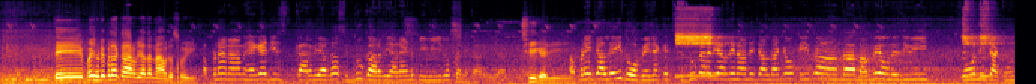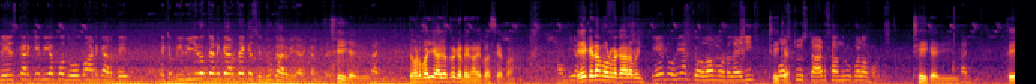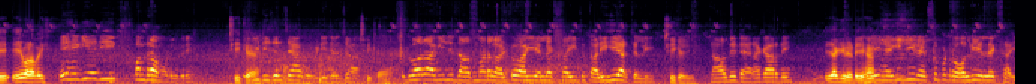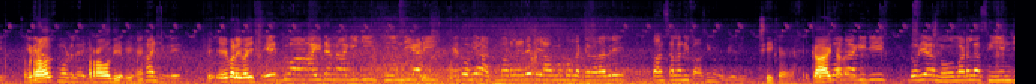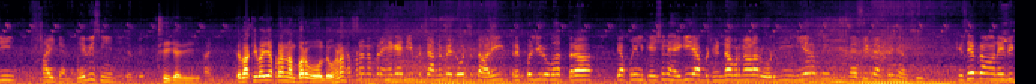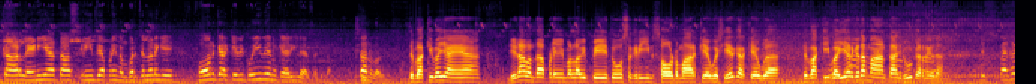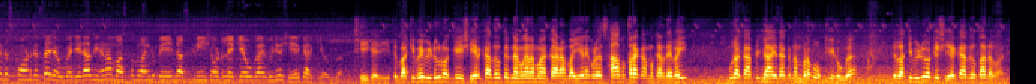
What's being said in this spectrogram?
ਤੇ ਬਾਈ ਤੁਹਾਡੇ ਪਹਿਲਾਂ ਕਾਰ ਬਾਜ਼ਾਰ ਦਾ ਨਾਮ ਦੱਸੋ ਜੀ। ਆਪਣਾ ਨਾਮ ਹੈਗਾ ਜੀ ਕਾਰ ਬਾਜ਼ਾਰ ਦਾ ਸਿੱਧੂ ਕਾਰ ਬਾਜ਼ਾਰ ਐਂਡ PV03 ਕਾਰ ਬਾਜ਼ਾਰ ਠੀਕ ਹੈ ਜੀ। ਆਪਣੇ ਚੱਲਦੇ ਜੀ ਦੋ ਪੇਜ ਇੱਕ ਸਿੱਧੂ ਕਾਰ ਬਾਜ਼ਾਰ ਦੇ ਨਾਂ ਤੇ ਚੱਲਦਾ ਕਿਉਂ ਕਈ ਭਰਾਵਾਂ ਦਾ ਲਾਂਭੇ ਆਉਂਦੇ ਸੀ ਵੀ ਫੋਨ ਨਹੀਂ ਚੱਕ ਹੁੰਦੇ ਇਸ ਕਰਕੇ ਵੀ ਆਪਾਂ ਦੋ ਪਾਰਟ ਕਰਤੇ ਇੱਕ PV03 ਕਰਤਾ ਇੱਕ ਸਿੱਧੂ ਕਾਰ ਬਾਜ਼ਾਰ ਕਰਤਾ ਠੀਕ ਹੈ ਜੀ। ਹਾਂਜੀ। ਤੇ ਹੁਣ ਬਾਈ ਆ ਜਾ ਉਧਰ ਗੱਡੀਆਂ ਵਾਲੇ ਪਾਸੇ ਆਪਾਂ। ਹਾਂਜੀ ਇਹ ਕਿਹੜਾ ਮਾਡਲ ਕਾਰ ਆ ਬਾਈ? ਇਹ 2014 ਮਾਡਲ ਹੈ ਜੀ। ਠੀਕ ਹੈ। ਟੂ ਸਟਾਰਟ ਸਨਰੂਫ ਵਾਲਾ ਮਾਡਲ ਠੀਕ ਹੈ ਜੀ। ਹਾਂਜੀ। ਤੇ ਇਹ ਵਾਲਾ ਬਾਈ? ਇਹ ਹੈਗੀ ਹੈ ਜੀ 15 ਮਾਡਲ ਵੀਰੇ। ਠੀਕ ਹੈ। ਵੀ ਡੀਜ਼ਲ ਚ ਆ ਉਹ ਵੀ ਡੀਜ਼ਲ ਚ ਆ। ਠੀਕ ਹੈ। ਉਦੋਂ ਬਾਅਦ ਆ ਗਈ ਜੀ 10 ਮਾਡਲ ਆਲਟੋ ਆ ਗਈ LXI 44000 ਚੱਲੀ ਠੀਕ ਹੈ ਜੀ। ਨਾਲ ਦੇ ਟਾਇਰ ਆ ਕਾਰ ਦੇ। ਇਹ ਆ ਕੀ ਰੇਟ ਹੈ ਇਹ ਹੈਗੀ ਜੀ ਰੈਡਸ ਪੈਟਰੋਲ ਦੀ LXI ਇਹ ਪੈਟਰੋਲ? ਮਾਡਲ ਹੈ ਜੀ। ਪੈਟਰੋਲ ਦੀ ਹੈ ਵੀ ਹੈ? ਹਾਂਜੀ ਵੀਰੇ। ਤੇ ਇਹ ਵਾਲੀ ਬਾਈ? ਇਹ ਦੁਆ i10 ਆ ਗਈ ਜੀ CNG ਵਾਲੀ। ਇਹ 2008 ਮਾਡਲ ਹੈ ਇਹਦੇ ਪੰਜਾਬ ਨੰਬਰ ਲੱਗਣ ਵਾਲਾ ਵੀਰੇ। 5 ਸਾਲਾਂ ਦੀ ਪਾਸਿੰਗ ਹੋ ਗਈ ਇਹਦੀ। ਠੀਕ ਹੈ ਇੱਕ ਆ ਤਾਂ ਆ ਗਈ ਜੀ 2009 ਮਾਡਲ ਆ CNG i10 ਇਹ ਵੀ CNG ਹੈ ਵੀਰੇ। ਠੀਕ ਹੈ ਜੀ। ਹਾਂਜੀ। ਤੇ ਬਾਕੀ ਬਾਈ ਆਪਣਾ ਨੰਬਰ ਬੋਲ ਦਿਓ ਹਨਾ? ਆਪਣਾ ਨੰਬਰ ਹੈਗਾ ਜੀ 9524 00072 ਤੇ ਆਪਣੀ ਲੋਕੇਸ਼ਨ ਹੈਗੀ ਆ ਬਠਿੰਡਾ ਬਰਨਾਲਾ ਰੋਡ ਜੀ ਨੀਅਰ ਆਪਣੀ ਮੈਸੀ ਟਰੈਕਟਰ ਏਜੰਸੀ ਕਿਸੇ ਭਰਾ ਨੇ ਵੀ ਕਾਰ ਲੈਣੀ ਆ ਤਾਂ ਸਕਰੀਨ ਤੇ ਆਪਣੇ ਨੰਬਰ ਚੱਲਣਗੇ। ਫੋਨ ਕਰਕੇ ਵੀ ਕੋਈ ਵੀ ਇਨਕੁਆਇਰੀ ਲੈ ਸਕਦਾ। ਧੰਨਵਾਦ। ਤੇ ਬਾਕੀ ਬਾਈ ਆਏ ਆ ਜਿਹੜਾ ਬੰਦਾ ਆਪਣੇ ਮਤਲਬ ਵੀ ਪੇਜ ਤੋਂ ਸਕਰੀਨ ਸ਼ਾਟ ਮਾਰ ਕੇ ਆਊਗਾ ਸ਼ੇਅਰ ਕਰਕੇ ਆਊਗਾ ਤੇ ਬਾਕੀ ਬਾਈ ਯਾਰ ਕਹਿੰਦਾ ਮਾਨਤਾ ਜ਼ਰੂਰ ਕਰਨੇ ਉਹਦਾ। ਸਪੈਸ਼ਲ ਡਿਸਕਾਊਂਟ ਦਿੱਤਾ ਜਾਊਗਾ ਜਿਹੜਾ ਵੀ ਹਨਾ ਮਸਤ ਮਲੰਗ ਪੇਜ ਦਾ ਸਕਰੀਨਸ਼ਾਟ ਲੈ ਕੇ ਆਊਗਾ ਵੀਡੀਓ ਸ਼ੇਅਰ ਕਰਕੇ ਆਊਗਾ। ਠੀਕ ਹੈ ਜੀ ਤੇ ਬਾਕੀ ਬਾਈ ਵੀਡੀਓ ਨੂੰ ਅੱਗੇ ਸ਼ੇਅਰ ਕਰ ਦਿਓ ਤੇ ਨਵੀਆਂ ਨਵੀਆਂ ਕਾਰਾਂ ਬਾਈ ਇਹਨਾਂ ਕੋਲੇ ਸਾਫ਼ ਸੁਥਰਾ ਕੰਮ ਕਰਦੇ ਬਾਈ। ਪੂਰਾ ਕਾਪੀ ਕਾਜ ਤੱਕ ਨੰਬਰ ਓਕੇ ਹੋਊਗਾ ਤੇ ਬਾਕੀ ਵੀਡੀਓ ਅੱਗੇ ਸ਼ੇਅਰ ਕਰ ਦਿਓ ਧੰਨਵਾਦ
